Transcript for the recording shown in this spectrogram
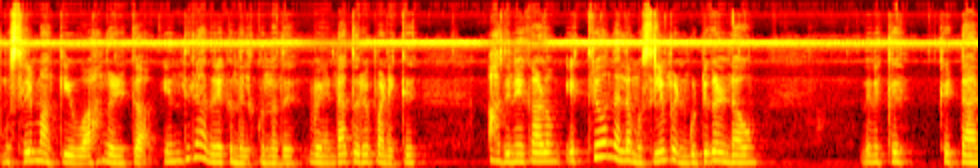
മുസ്ലിമാക്കി വിവാഹം കഴിക്കുക എന്തിനാ അതിനൊക്കെ നിൽക്കുന്നത്? വേണ്ടാത്തൊരു പണിക്ക്. അതിനേക്കാളും എത്രയോ നല്ല മുസ്ലിം പെൺകുട്ടികളുണ്ടാവും. നിനക്ക് കിട്ടാൻ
